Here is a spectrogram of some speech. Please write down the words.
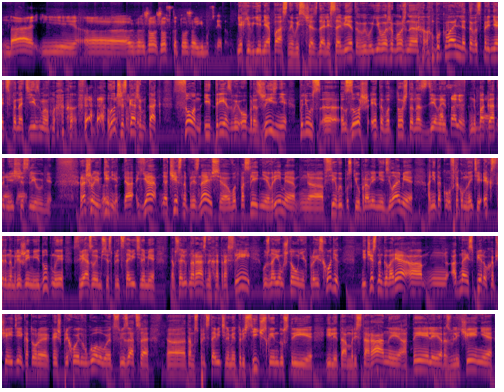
да, и э, жестко тоже ему следовать. Эх, Евгений, опасный вы сейчас дали совет. Его же можно буквально-то воспринять с фанатизмом. Лучше, скажем так, сон и трезвый образ жизни плюс э, ЗОЖ – это вот то, что нас делает Абсолютно, богатыми да, и да, счастливыми. Да. Хорошо, Евгений, а, я честно признаюсь, вот последнее время э, все выпуски управления делами, они так, в таком, знаете, экстренном экстренном режиме идут, мы связываемся с представителями абсолютно разных отраслей, узнаем, что у них происходит. И, честно говоря, а, одна из первых вообще идей, которая, конечно, приходит в голову, это связаться а, там с представителями туристической индустрии или там рестораны, отели, развлечения.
